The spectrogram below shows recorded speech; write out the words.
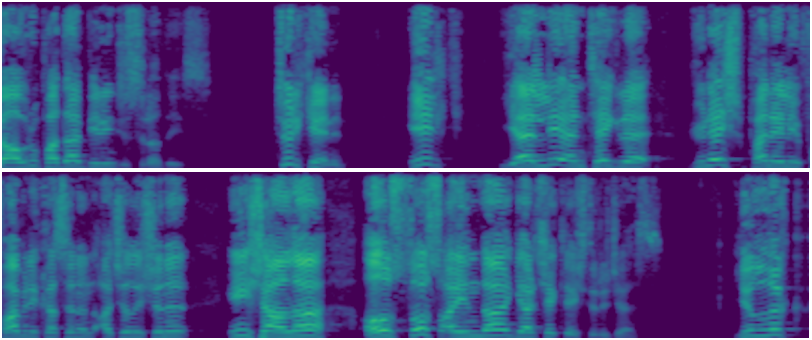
ve Avrupa'da 1. sıradayız. Türkiye'nin ilk yerli entegre güneş paneli fabrikasının açılışını inşallah Ağustos ayında gerçekleştireceğiz. Yıllık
